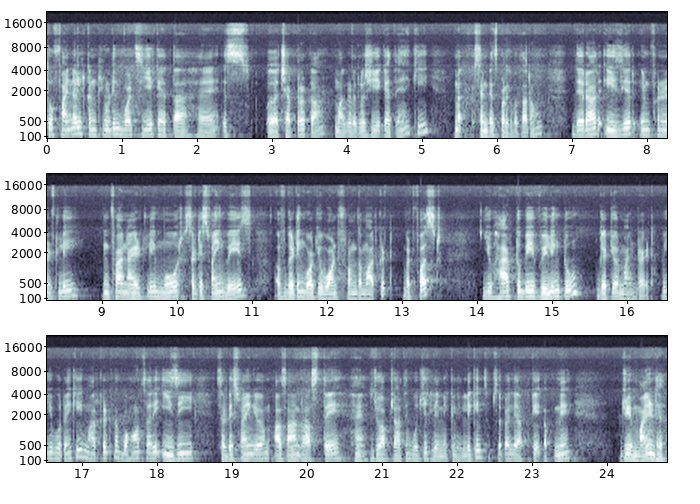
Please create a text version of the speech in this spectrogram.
तो फाइनल कंक्लूडिंग वर्ड्स ये कहता है इस चैप्टर का मार्गरेट डगलस ये कहते हैं कि मैं सेंटेंस पढ़ के बता रहा हूँ। There are easier infinitely infinitely more satisfying ways of getting what you want from the market. But first you have to be willing to get your mind right वो ये बोल रहे हैं कि मार्केट में बहुत सारे ईजी सेटिस्फाइंग एवं आसान रास्ते हैं जो आप चाहते हैं वो चीज़ लेने के लिए। लेकिन सबसे पहले आपके अपने जो ये माइंड है,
